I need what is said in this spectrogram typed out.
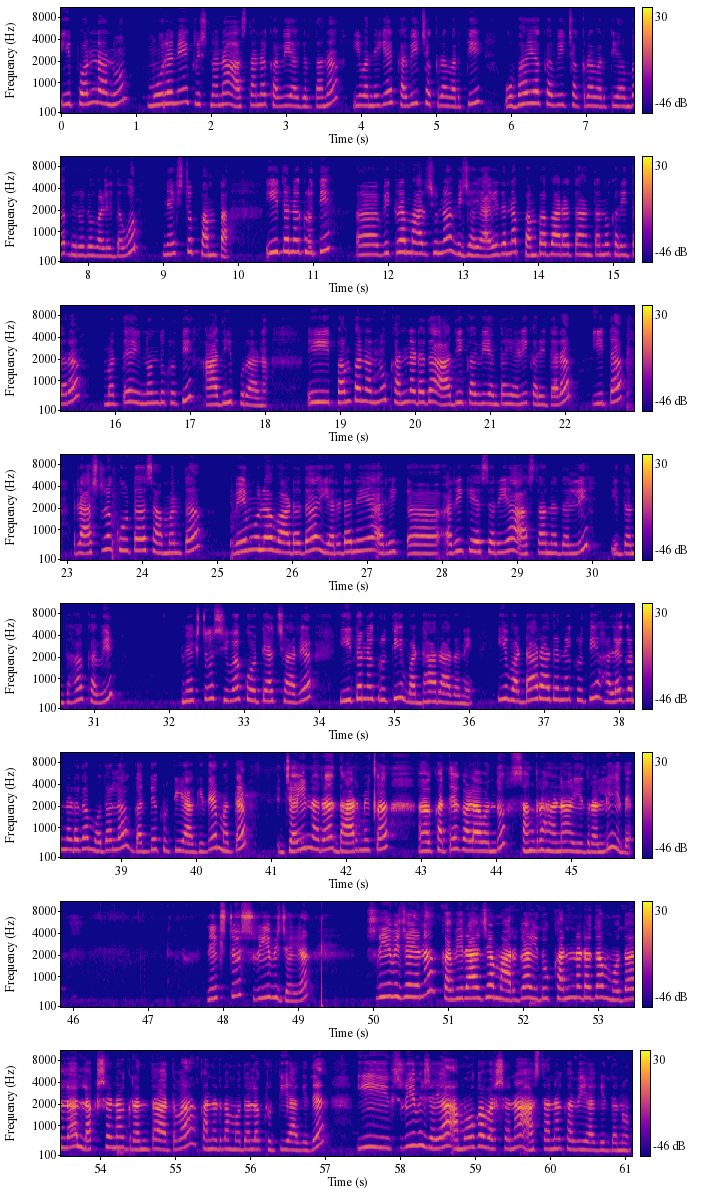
ಈ ಪೊನ್ನನು ಮೂರನೇ ಕೃಷ್ಣನ ಆಸ್ಥಾನ ಕವಿಯಾಗಿರ್ತಾನ. ಇವನಿಗೆ ಕವಿ ಚಕ್ರವರ್ತಿ, ಉಭಯ ಕವಿ ಚಕ್ರವರ್ತಿ ಎಂಬ ಬಿರುದುಗಳಿದ್ದವು. ನೆಕ್ಸ್ಟ್ ಪಂಪ. ಈತನ ಕೃತಿ ವಿಕ್ರಮಾರ್ಜುನ ವಿಜಯ. ಇದನ್ನು ಪಂಪ ಭಾರತ ಅಂತಲೂ ಕರೀತಾರೆ. ಮತ್ತು ಇನ್ನೊಂದು ಕೃತಿ ಆದಿ ಪುರಾಣ ಈ ಪಂಪನನ್ನು ಕನ್ನಡದ ಆದಿ ಕವಿ ಅಂತ ಹೇಳಿ ಕರೀತಾರೆ. ಈತ ರಾಷ್ಟ್ರಕೂಟ ಸಾಮಂತ ವೇಮುಲವಾಡದ ಎರಡನೆಯ ಅರಿ ಅರಿಕೇಸರಿಯ ಆಸ್ಥಾನದಲ್ಲಿ ಇದ್ದಂತಹ ಕವಿ. ನೆಕ್ಸ್ಟು ಶಿವಕೋಟ್ಯಾಚಾರ್ಯ ಈತನ ಕೃತಿ ವಡ್ಡಾರಾಧನೆ. ಈ ವಡ್ಡಾರಾಧನೆ ಕೃತಿ ಹಳೆಗನ್ನಡದ ಮೊದಲ ಗದ್ಯ ಕೃತಿಯಾಗಿದೆ ಮತ್ತು ಜೈನರ ಧಾರ್ಮಿಕ ಕಥೆಗಳ ಒಂದು ಸಂಗ್ರಹಣ ಇದರಲ್ಲಿ ಇದೆ. ನೆಕ್ಸ್ಟ್ ಶ್ರೀ ವಿಜಯ. ಶ್ರೀ ವಿಜಯನ ಕವಿರಾಜ ಮಾರ್ಗ. ಇದು ಕನ್ನಡದ ಮೊದಲ ಲಕ್ಷಣ ಗ್ರಂಥ ಅಥವಾ ಕನ್ನಡದ ಮೊದಲ ಕೃತಿಯಾಗಿದೆ. ಈ ಶ್ರೀ ವಿಜಯ ಅಮೋಘ ವರ್ಷನ ಆಸ್ಥಾನ ಕವಿಯಾಗಿದ್ದನು.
